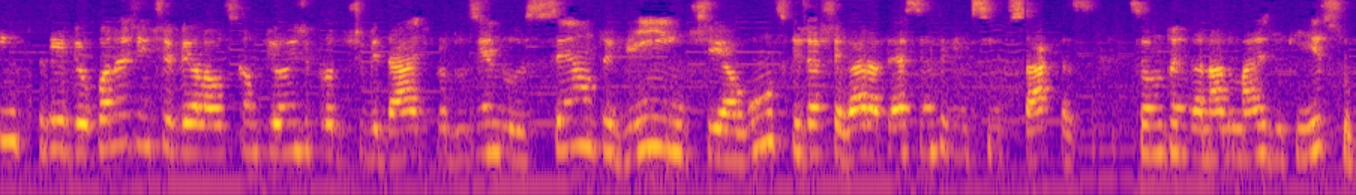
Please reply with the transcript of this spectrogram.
Incrível, quando a gente vê lá os campeões de produtividade produzindo 120, alguns que já chegaram até 125 sacas se eu não estou enganado mais do que isso,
